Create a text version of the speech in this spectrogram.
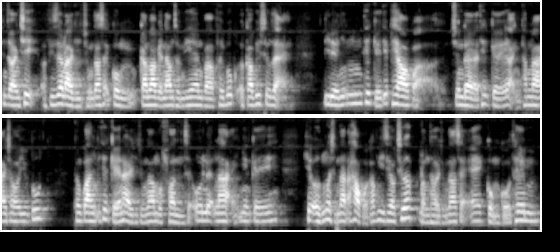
Xin chào anh chị, ở video này thì chúng ta sẽ cùng Canva Việt Nam.vn và Facebook Cao VIP siêu rẻ đi đến những thiết kế tiếp theo của chuyên đề thiết kế ảnh thumbnail cho YouTube. Thông qua những thiết kế này thì chúng ta một phần sẽ ôn luyện lại những cái hiệu ứng mà chúng ta đã học ở các video trước, đồng thời chúng ta sẽ củng cố thêm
